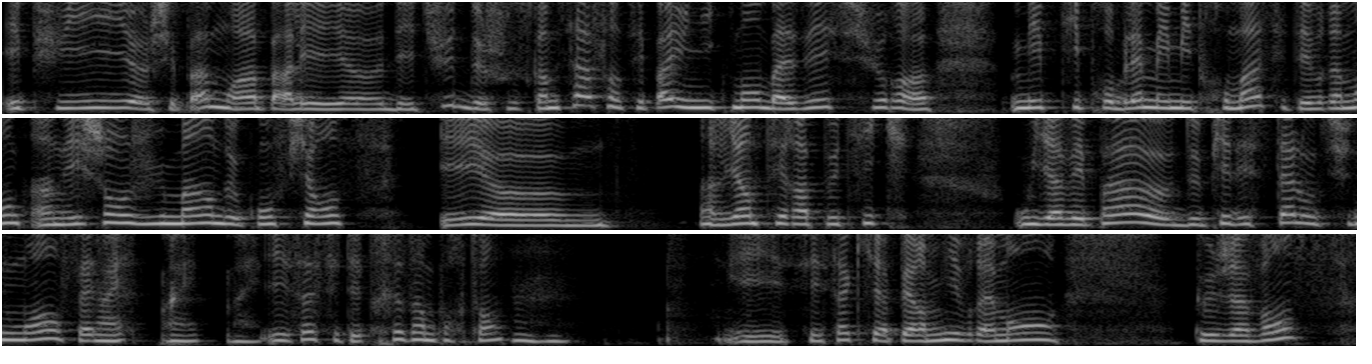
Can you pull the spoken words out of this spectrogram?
et puis, euh, je sais pas moi, parler d'études, de choses comme ça. Enfin, c'est pas uniquement basé sur mes petits problèmes et mes traumas, c'était vraiment un échange humain de confiance et un lien thérapeutique où il n'y avait pas de piédestal au-dessus de moi, en fait. Et ça, c'était très important. Mm-hmm. Et c'est ça qui a permis vraiment que j'avance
